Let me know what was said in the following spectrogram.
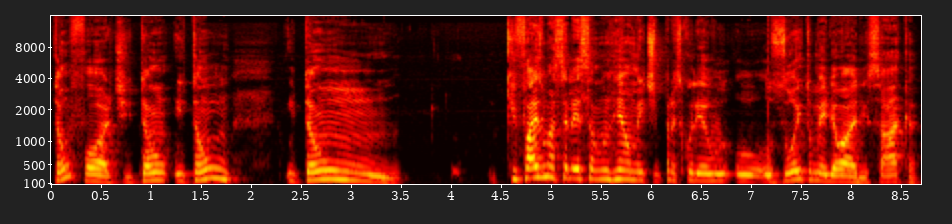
tão forte, tão, e tão, e tão que faz uma seleção realmente para escolher o, o, os oito melhores, saca?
